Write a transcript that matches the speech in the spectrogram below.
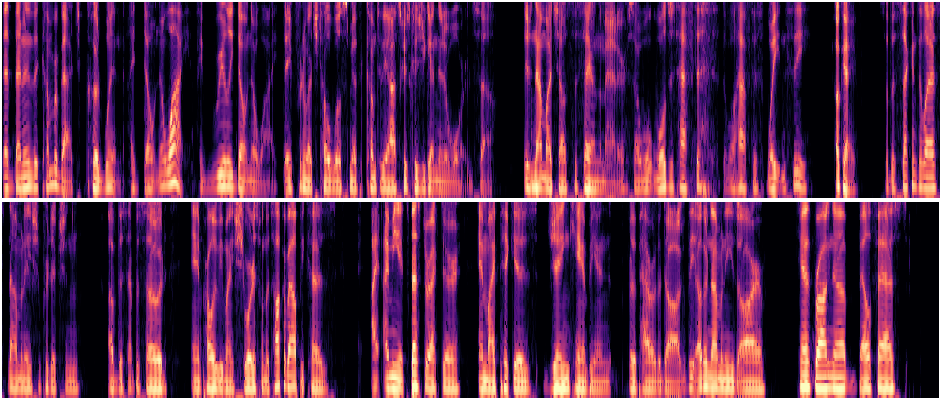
that Benedict Cumberbatch could win. I don't know why. I really don't know why. They've pretty much told Will Smith come to the Oscars because you're getting an award. So there's not much else to say on the matter. So we'll we'll just have to we'll have to wait and see. Okay, so the second to last nomination prediction of this episode, and probably be my shortest one to talk about because I I mean it's best director, and my pick is Jane Campion for The Power of the Dog. The other nominees are Kenneth Branagh, Belfast,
